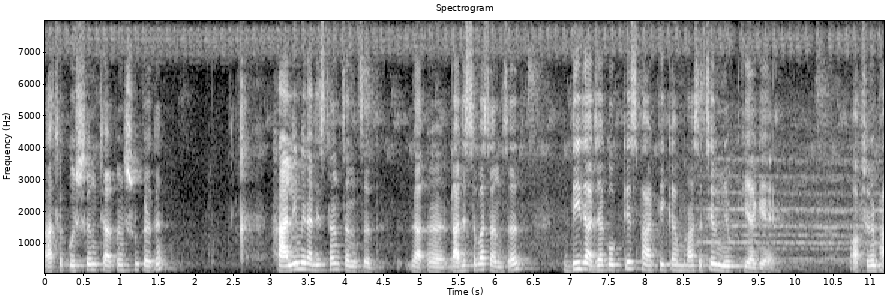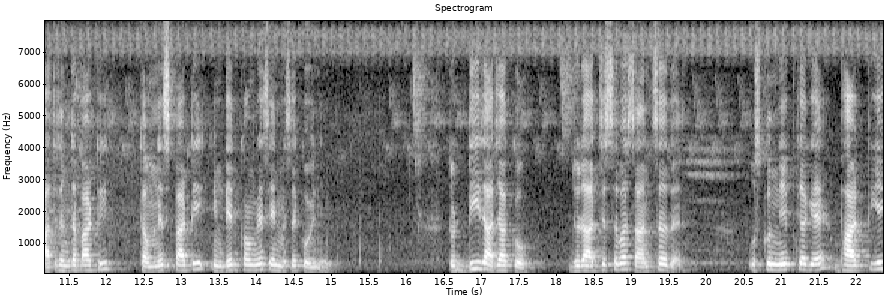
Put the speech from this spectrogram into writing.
आज का क्वेश्चन चार पाँच शुरू करते हैं। हाल ही में राजस्थान संसद रा, राज्यसभा सांसद डी राजा को किस पार्टी का महासचिव नियुक्त किया गया है? ऑप्शन है Bharatiya Janata Party communist party Indian Congress या इनमें से कोई नहीं। तो डी राजा को जो राज्यसभा सांसद है, उसको नियुक्त किया गया है। भारतीय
